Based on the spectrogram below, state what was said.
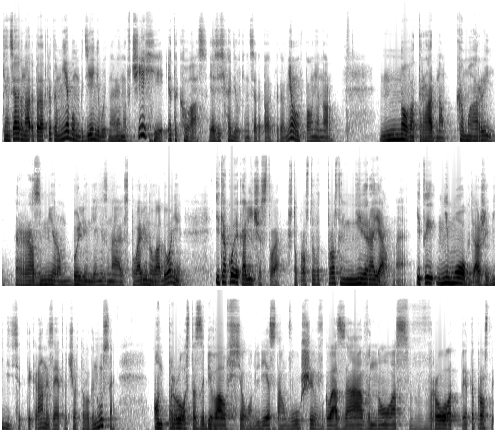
кинотеатр на, под открытым небом где-нибудь, наверное, в Чехии, это класс. Я здесь ходил в кинотеатр под открытым небом, вполне норм но в отрадном комары размером, блин, я не знаю, с половину ладони, и такое количество, что просто, вот, просто невероятное. И ты не мог даже видеть этот экран из-за этого чертова гнуса. Он просто забивал все. Он лез там в уши, в глаза, в нос, в рот. Это просто,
